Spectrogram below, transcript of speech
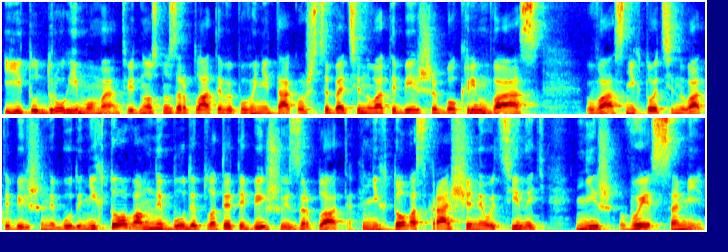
І тут другий момент відносно зарплати, ви повинні також себе цінувати більше, бо крім вас, вас ніхто цінувати більше не буде. Ніхто вам не буде платити більшої зарплати. Ніхто вас краще не оцінить, ніж ви самі.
